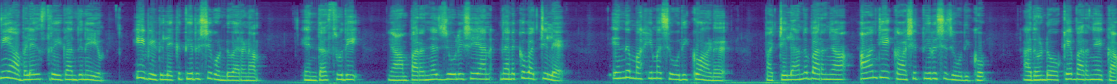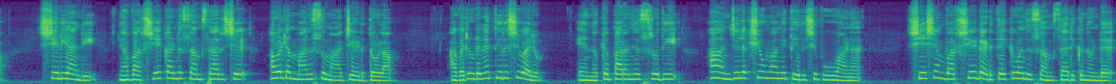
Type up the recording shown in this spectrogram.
നീ അവളെ ശ്രീകാന്തിനെയും ഈ വീട്ടിലേക്ക് തിരിച്ചു കൊണ്ടുവരണം. എന്താ ശ്രുതി ഞാൻ പറഞ്ഞ ജോലി ചെയ്യാൻ നിനക്ക് പറ്റില്ലേ? എന്ന് മഹിമ ചോദിക്കുവാണ്. പറ്റില്ല എന്ന് പറഞ്ഞ ആന്റി കാശ് തിരിച്ചു ചോദിക്കും. അതുകൊണ്ട് ഓക്കെ പറഞ്ഞേക്കാം. ശരി ആന്റി ഞാൻ വർഷയെ കണ്ട് സംസാരിച്ച് അവളുടെ മനസ്സ് മാറ്റിയെടുത്തോളാം. അവരുടനെ തിരിച്ചു വരും എന്നൊക്കെ പറഞ്ഞ ശ്രുതി ആ അഞ്ചു ലക്ഷവും വാങ്ങി തിരിച്ചു പോവാണ്. ശേഷം വർഷയുടെ അടുത്തേക്ക് വന്ന് സംസാരിക്കുന്നുണ്ട്.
